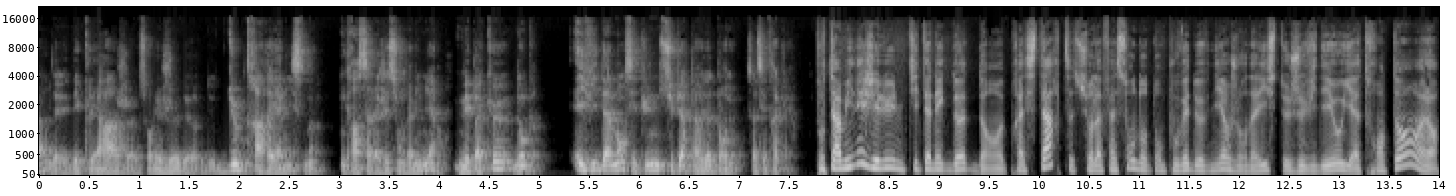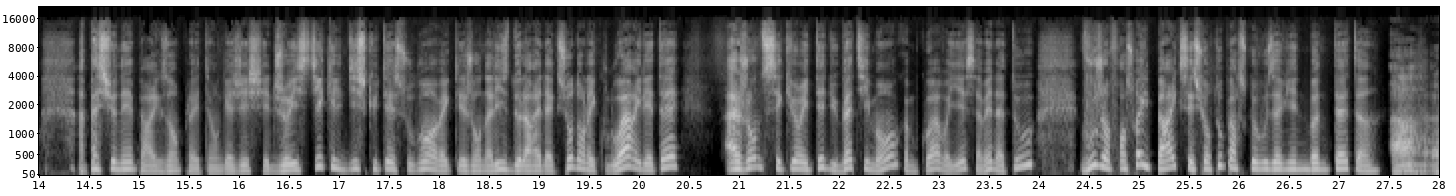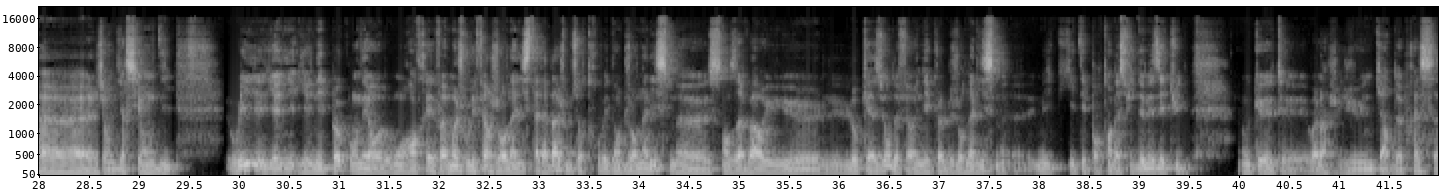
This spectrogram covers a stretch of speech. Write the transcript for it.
d'éclairage sur les jeux d'ultra réalisme grâce à la gestion de la lumière. Mais pas que. Donc évidemment, c'est une super période pour nous. Ça, c'est très clair. Pour terminer, j'ai lu une petite anecdote dans Press Start sur la façon dont on pouvait devenir journaliste jeux vidéo il y a 30 ans. Alors, un passionné, par exemple, a été engagé chez Joystick. Il discutait souvent avec les journalistes de la rédaction dans les couloirs. Il était agent de sécurité du bâtiment, comme quoi, vous voyez, ça mène à tout. Vous, Jean-François, il paraît que c'est surtout parce que vous aviez une bonne tête. Ah, euh, j'ai envie de dire si on dit. Oui, il y, a, y, a, une époque où on est on rentrait. Enfin, moi, je voulais faire journaliste à la base. Je me suis retrouvé dans le journalisme euh, sans avoir eu euh, l'occasion de faire une école de journalisme, euh, mais qui était pourtant la suite de mes études. Donc voilà, j'ai eu une carte de presse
